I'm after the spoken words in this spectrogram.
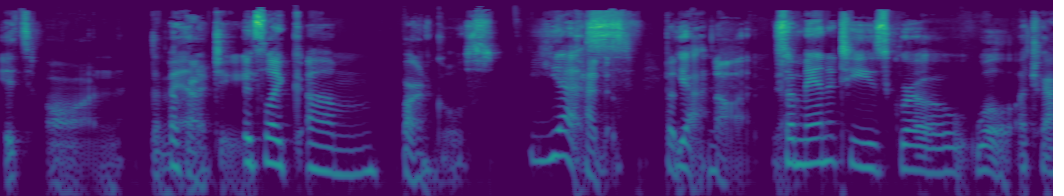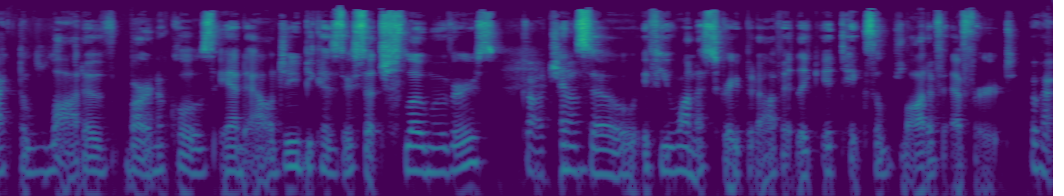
it's on the Okay. manatee It's like um barnacles, yes kind of, but Yeah. not. so manatees grow will attract a lot of barnacles and algae because they're such slow movers gotcha. and so if you want to scrape it off it like it takes a lot of effort okay,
